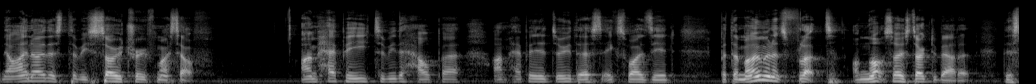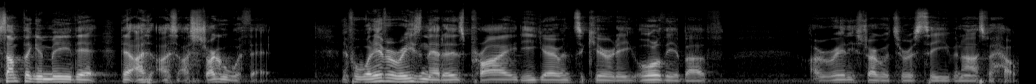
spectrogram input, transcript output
Now, I know this to be so true for myself. I'm happy to be the helper. I'm happy to do this, X, Y, Z. But the moment it's flipped, I'm not so stoked about it. There's something in me that, that I, I, I struggle with that. And for whatever reason that is pride, ego, insecurity, all of the above I really struggle to receive and ask for help.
